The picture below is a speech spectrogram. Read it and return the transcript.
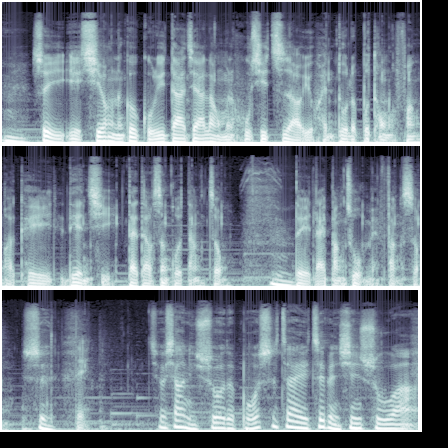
嗯，所以也希望能够鼓励大家，让我们的呼吸至少有很多的不同的方法可以练习，带到生活当中。嗯，对，来帮助我们放松。是，对。就像你说的，博士在这本新书啊，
